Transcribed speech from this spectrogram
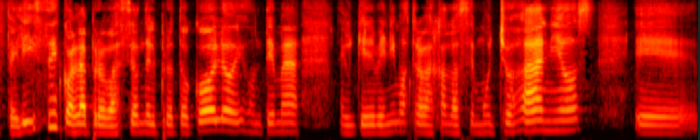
felices con la aprobación del protocolo. Es un tema en el que venimos trabajando hace muchos años, eh,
